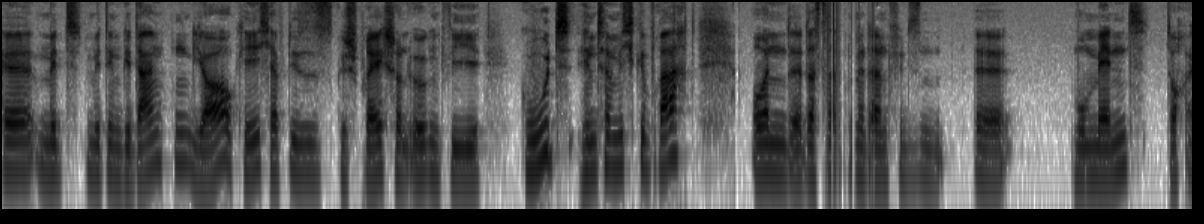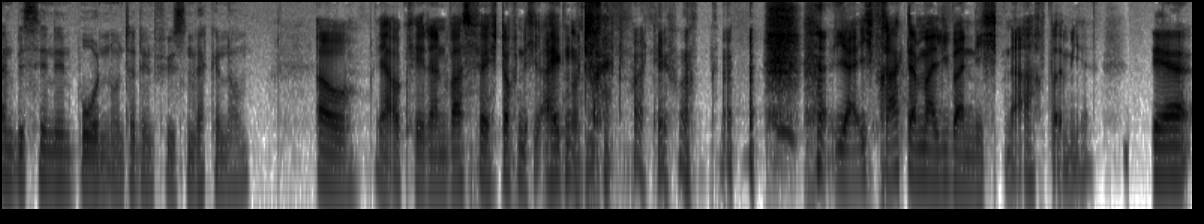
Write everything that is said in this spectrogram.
äh, mit, mit dem Gedanken, ja, okay, ich habe dieses Gespräch schon irgendwie gut hinter mich gebracht. Und äh, das hat mir dann für diesen äh, Moment doch ein bisschen den Boden unter den Füßen weggenommen. Oh, ja, okay, dann war es vielleicht doch nicht Eigen- und Fremdwahrnehmung. ja, ich frage dann mal lieber nicht nach bei mir. Der,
